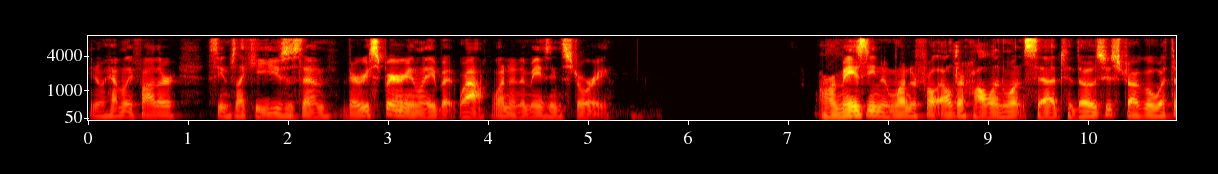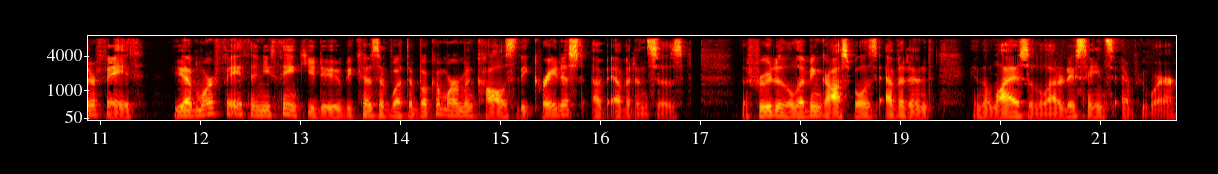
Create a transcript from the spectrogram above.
you know, Heavenly Father seems like He uses them very sparingly. But wow, what an amazing story! Our amazing and wonderful Elder Holland once said, To those who struggle with their faith, you have more faith than you think you do because of what the Book of Mormon calls the greatest of evidences. The fruit of the living gospel is evident in the lives of the Latter day Saints everywhere.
